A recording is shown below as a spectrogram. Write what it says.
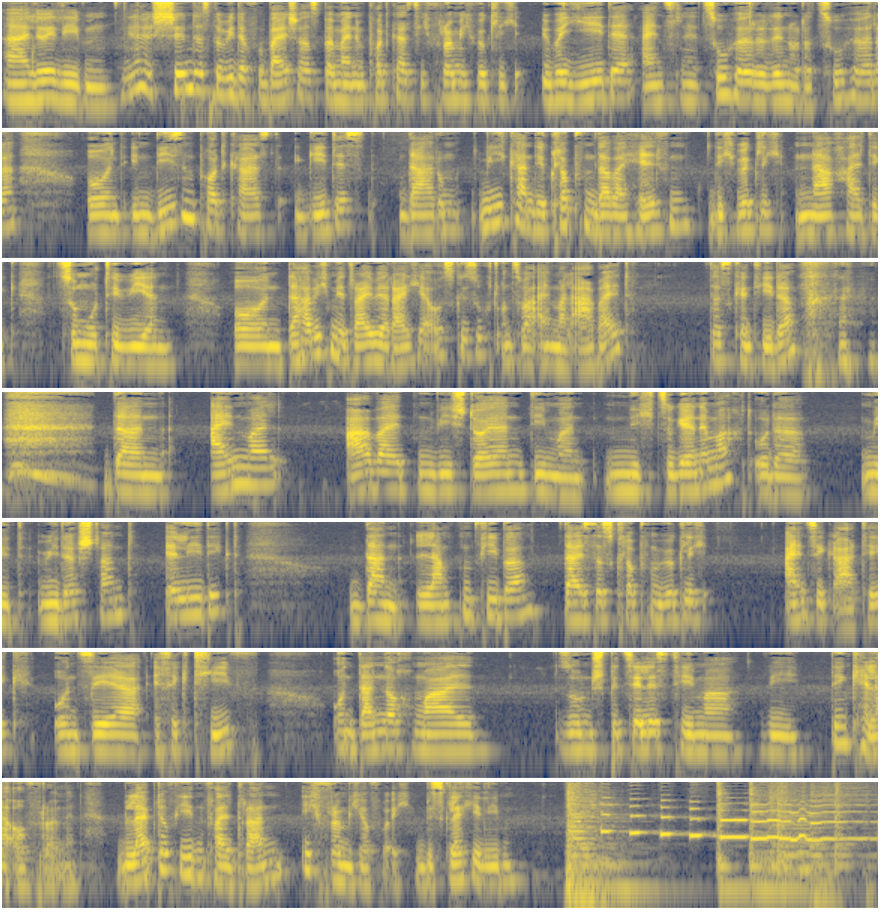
Hallo ihr Lieben. Ja, schön, dass du wieder vorbeischaust bei meinem Podcast. Ich freue mich wirklich über jede einzelne Zuhörerin oder Zuhörer. Und in diesem Podcast geht es darum, wie kann dir Klopfen dabei helfen, dich wirklich nachhaltig zu motivieren. Und da habe ich mir drei Bereiche ausgesucht, und zwar einmal Arbeit, das kennt jeder. Dann einmal Arbeiten wie Steuern, die man nicht so gerne macht oder mit Widerstand erledigt. Dann Lampenfieber, da ist das Klopfen wirklich einzigartig und sehr effektiv. Und dann nochmal so ein spezielles Thema wie den Keller aufräumen. Bleibt auf jeden Fall dran. Ich freue mich auf euch. Bis gleich, ihr Lieben.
